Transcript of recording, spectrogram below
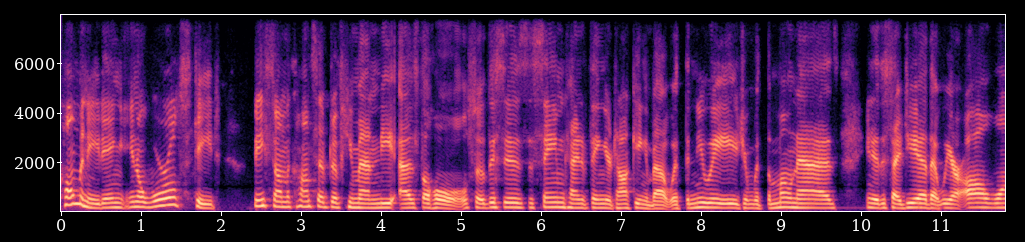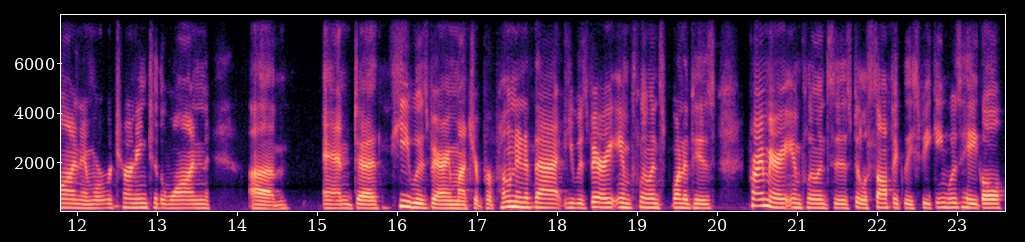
culminating in a world state based on the concept of humanity as the whole. So this is the same kind of thing you're talking about with the new age and with the monads, you know, this idea that we are all one and we're returning to the one. Um, and uh, he was very much a proponent of that. He was very influenced. One of his primary influences, philosophically speaking, was Hegel.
